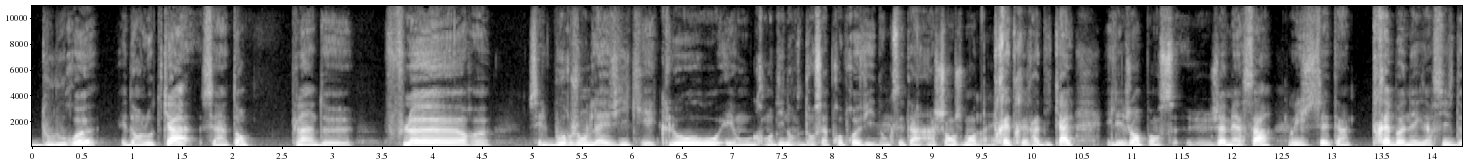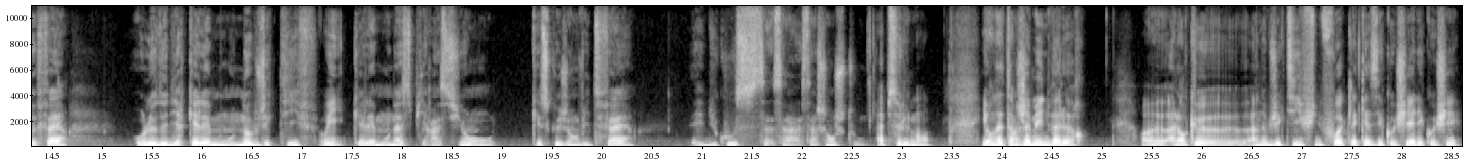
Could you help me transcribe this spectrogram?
douloureux. Et dans l'autre cas, c'est un temps plein de fleurs. euh, C'est le bourgeon de la vie qui éclot et on grandit dans, dans sa propre vie. Donc c'est un, un changement Ouais. très très radical et les gens pensent jamais à ça. Oui, C'est un très bon exercice de faire. Au lieu de dire quel est mon objectif, oui, quelle est mon aspiration, qu'est-ce que j'ai envie de faire, et du coup ça, ça- ça change tout. absolument. Et on n'atteint jamais une valeur. Euh, alors qu'un objectif, une fois que la case est cochée, elle est cochée.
